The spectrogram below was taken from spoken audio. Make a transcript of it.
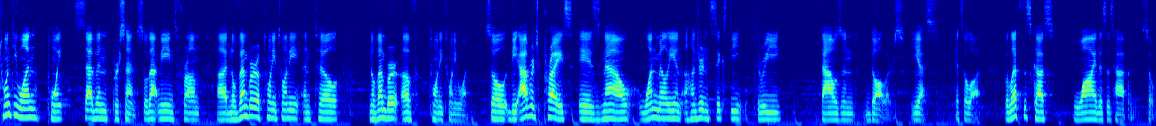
21.7%. So that means from uh, November of 2020 until November of 2021. So the average price is now $1,163,000. Yes, it's a lot. But let's discuss why this has happened. So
